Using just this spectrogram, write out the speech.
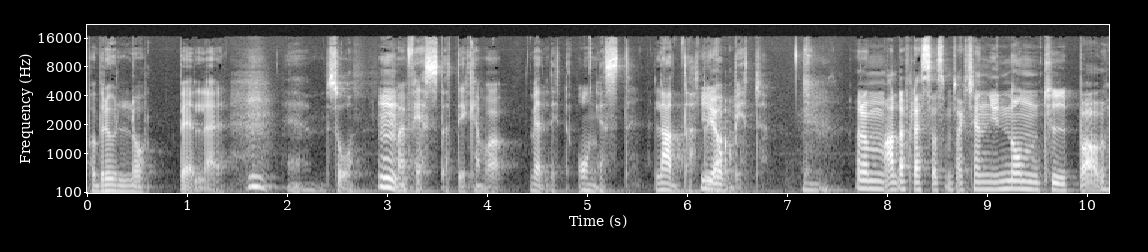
på bröllop eller eh, så, på en fest, att det kan vara väldigt ångestladdat och Ja. jobbigt. Och de allra flesta som sagt känner ju någon typ av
